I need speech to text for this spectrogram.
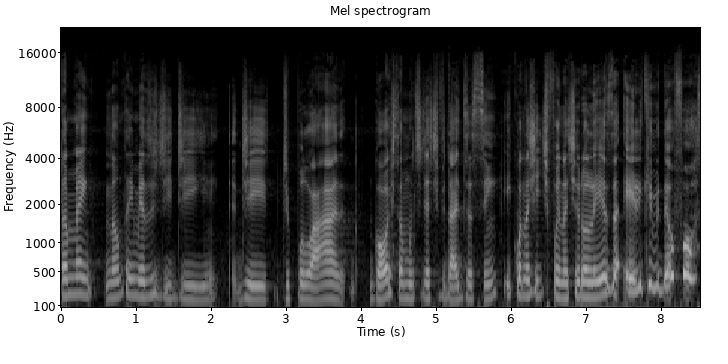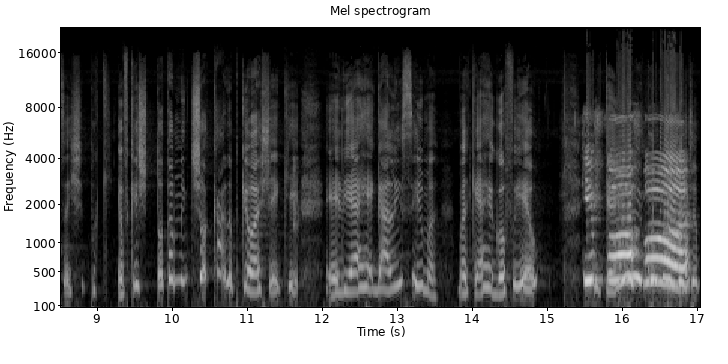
também não tem medo de, de, de, de, pular, gosta muito de atividades assim. E quando a gente foi na tirolesa, ele que me deu forças. Porque eu fiquei totalmente chocada, porque eu achei que ele ia arregar lá em cima. Mas quem arregou fui eu. Que Fiquei, fofo!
